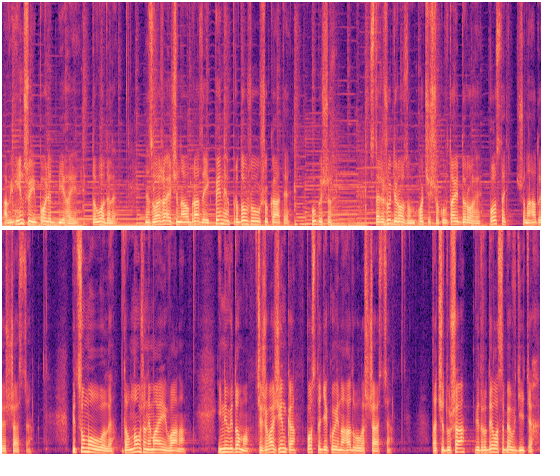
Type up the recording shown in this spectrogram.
а в іншої погляд бігає? Доводили. Незважаючи на образи і кпини, продовжував шукати. Губи, що стережуть розум, очі, що ковтають дороги, постать, що нагадує щастя. Підсумовували, давно вже немає Івана. І невідомо, чи жива жінка, постать якої нагадувала щастя. Та чи душа відродила себе в дітях.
